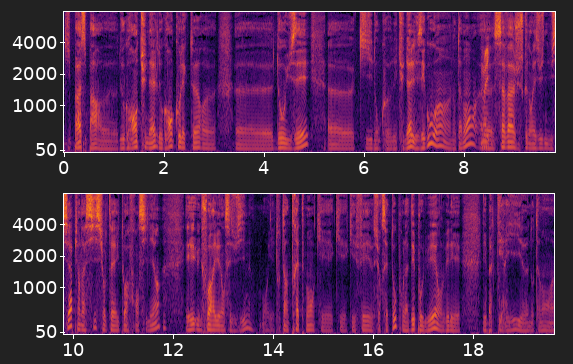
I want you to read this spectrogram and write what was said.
qui passent par de grands tunnels, de grands collecteurs d'eau usée, qui donc les tunnels, les égouts, hein, notamment. Euh, Oui. Ça va jusque dans les usines du SIAP. Il y en a six sur le territoire francilien. Et une fois arrivé dans ces usines, bon, il y a tout un traitement qui est, qui est, qui est fait sur cette eau pour la dépolluer, enlever les, les bactéries, euh, notamment euh,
